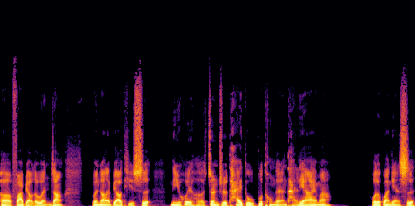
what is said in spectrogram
呃发表的文章，文章的标题是“你会和政治态度不同的人谈恋爱吗？”我的观点是。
